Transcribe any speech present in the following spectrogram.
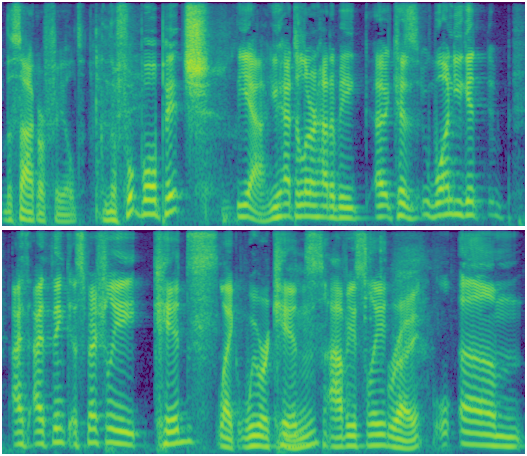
the soccer field. on the football pitch. Yeah, you had to learn how to be because one, you get. I, I think especially kids, like we were kids, obviously, Mm-hmm. Right. um,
